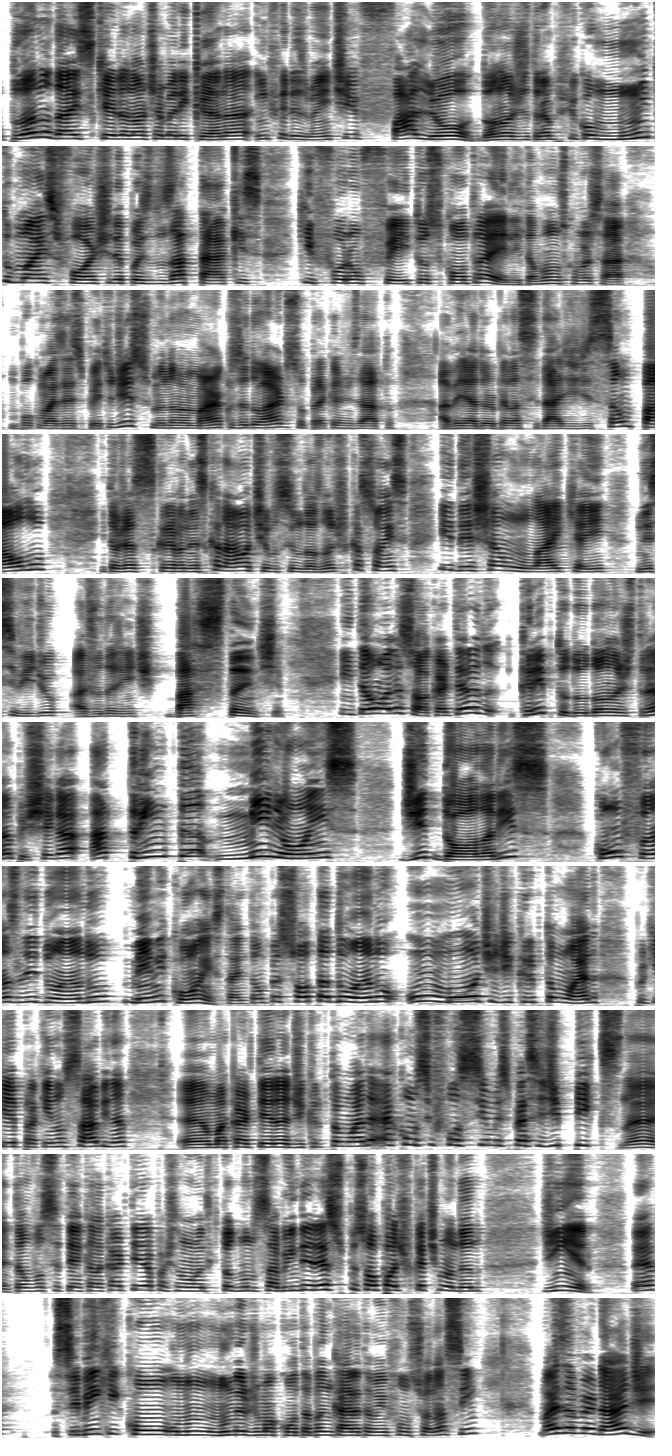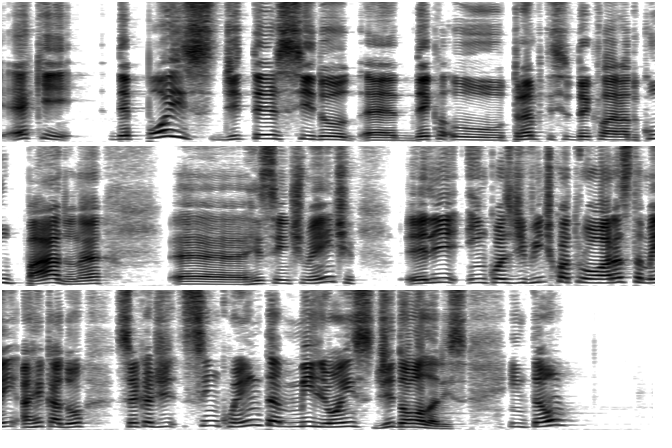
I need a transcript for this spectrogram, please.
O plano da esquerda norte-americana, infelizmente, falhou. Donald Trump ficou muito mais forte depois dos ataques que foram feitos contra ele. Então vamos conversar um pouco mais a respeito disso. Meu nome é Marcos Eduardo, sou pré-candidato a vereador pela cidade de São Paulo. Então já se inscreva nesse canal, ativa o sino das notificações e deixa um like aí nesse vídeo, ajuda a gente bastante. Então, olha só, a carteira do, cripto do Donald Trump chega a 30 milhões de dólares com fãs lhe doando meme coins, tá? Então o pessoal tá doando um monte de criptomoeda, porque para quem não sabe, né, é uma carteira de criptomoeda é como se fosse uma espécie de Pix, né? Então você tem aquela carteira, a partir do momento que todo mundo sabe o endereço, o pessoal pode ficar te mandando dinheiro, né? Se bem que com o número de uma conta bancária também funciona assim, mas a verdade é que depois de ter sido é, o Trump ter sido declarado culpado, né, é, recentemente, ele, em coisa de 24 horas, também arrecadou cerca de 50 milhões de dólares. Então,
